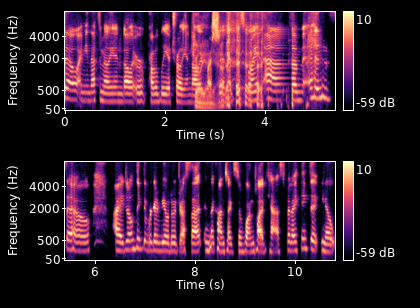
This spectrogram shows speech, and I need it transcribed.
So, I mean, that's a million dollar or probably a trillion dollar trillion, question yeah. at this point. Um, and so I don't think that we're going to be able to address that in the context of one podcast. But I think that, you know,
